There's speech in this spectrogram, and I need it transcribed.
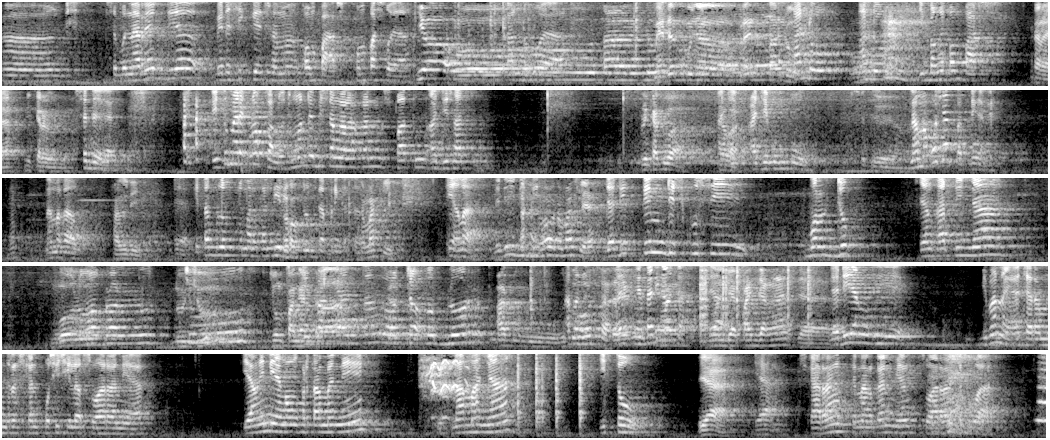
eh, di- sebenarnya dia beda sedikit sama Kompas. Kompas kok ya. Yo, oh, Tanduk ya. tanduk. Medan punya brand Tanduk. Tanduk, tanduk. Timbangnya Kompas. Karena ya, mikir dulu. Sedih kan? Itu merek lokal loh, cuman dia bisa ngalahkan sepatu AJ1. Peringkat dua. AJ, AJ Mumpung. Iya. Nama kau siapa teringat ya? Nama kau. Aldi. Ya, kita belum kenalkan diri Oh. sebelum kita peringkat satu. Nama asli. Iyalah, jadi di, Ah, oh, nama asli ya? jadi tim diskusi boljuk yang artinya Bolu. ngobrol lucu, Lucu. Jumpa ganteng. ganteng, ngocok ngeblur. Aduh, itu Apa nggak tuh? usah. Eh, yang tadi nggak usah? Ya. biar panjang aja. Jadi yang di gimana ya cara menjelaskan posisi suara nih ya? Yang ini yang ngomong pertama nih namanya itu. Ya. Ya, sekarang kenalkan yang suara kedua.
